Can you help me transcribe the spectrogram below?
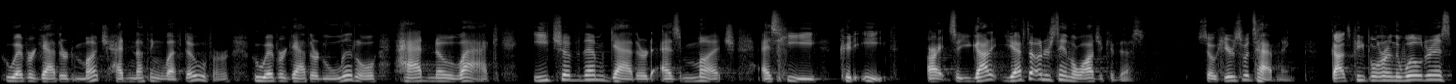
whoever gathered much had nothing left over. Whoever gathered little had no lack. Each of them gathered as much as he could eat. All right, so you got it. You have to understand the logic of this. So here's what's happening. God's people are in the wilderness.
